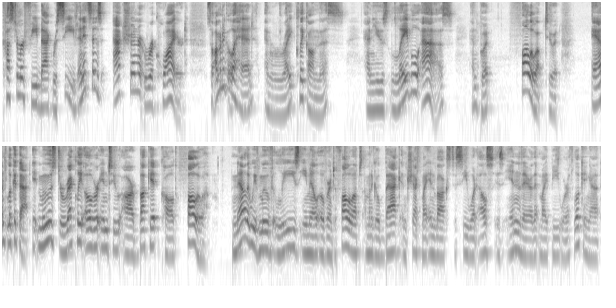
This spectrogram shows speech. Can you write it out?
customer feedback received, and it says action required. So I'm going to go ahead and right click on this and use label as and put follow up to it. And look at that. It moves directly over into our bucket called follow up. Now that we've moved Lee's email over into follow-ups, I'm going to go back and check my inbox to see what else is in there that might be worth looking at.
